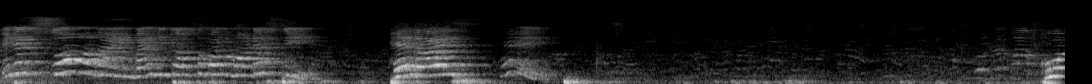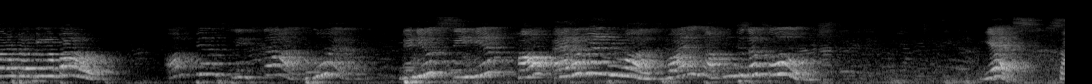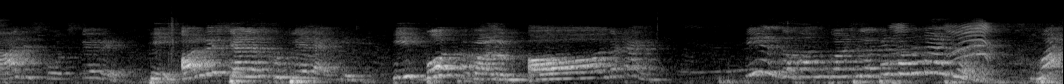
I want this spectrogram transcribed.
it is so annoying when he talks about modesty. Hey guys, Hey, who are you talking about? obviously, Saad. Who else? Did you see him? How arrogant he was while talking to the coach. Yes, Saad is coach favorite. He always tells us to play like him. He boasts about him all the time. He is the one who got selected for the national. Why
